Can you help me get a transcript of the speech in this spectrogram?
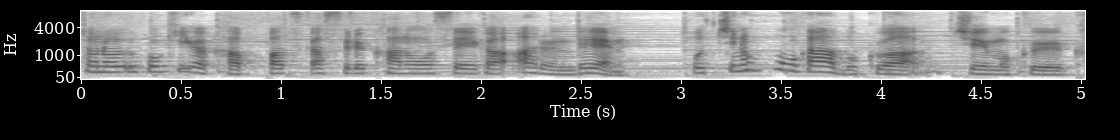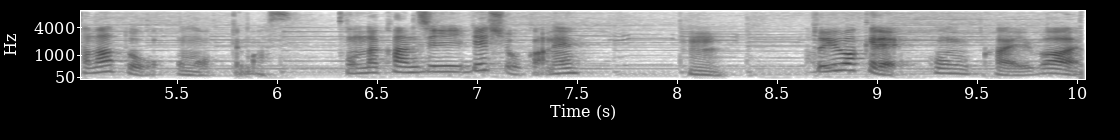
人の動きが活発化する可能性があるんで、こっちの方が僕は注目かなと思ってます。そんな感じでしょうかね。うん。というわけで、今回は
